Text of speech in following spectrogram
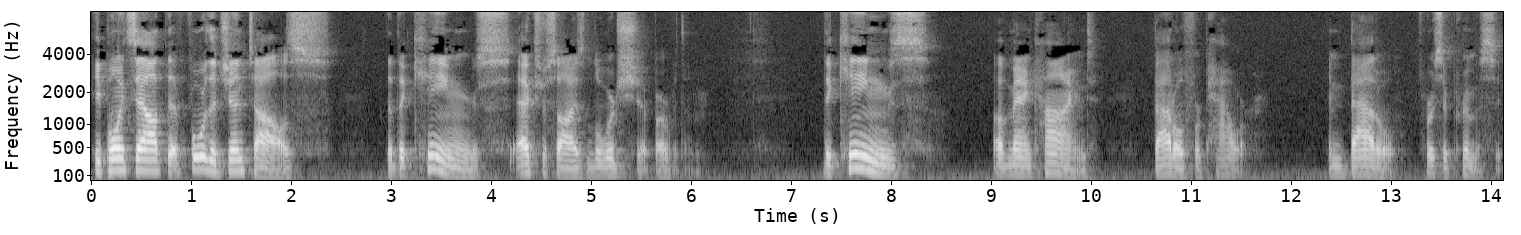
He points out that for the Gentiles, that the kings exercise lordship over them. The kings of mankind battle for power and battle for supremacy.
